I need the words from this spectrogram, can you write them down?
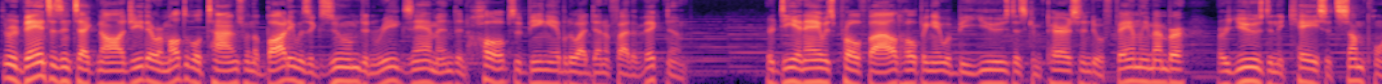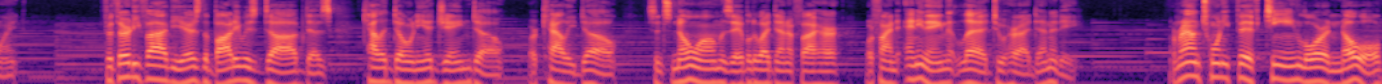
Through advances in technology, there were multiple times when the body was exhumed and re examined in hopes of being able to identify the victim. Her DNA was profiled, hoping it would be used as comparison to a family member or used in the case at some point. For 35 years, the body was dubbed as Caledonia Jane Doe or Callie Doe, since no one was able to identify her or find anything that led to her identity. Around 2015, Laura Noel,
